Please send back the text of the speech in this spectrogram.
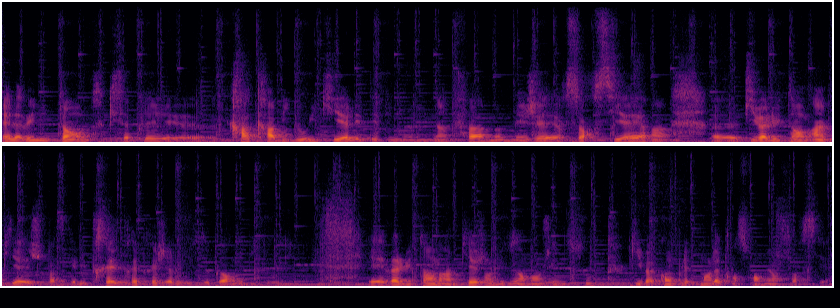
elle avait une tante qui s'appelait euh, Cracrabidouille, qui elle était une, infâme mégère, sorcière, hein, euh, qui va lui tendre un piège parce qu'elle est très très très jalouse de Cornebidouille. Et elle va lui tendre un piège en lui faisant manger une soupe qui va complètement la transformer en sorcière.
